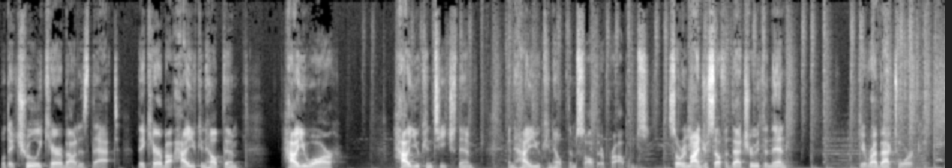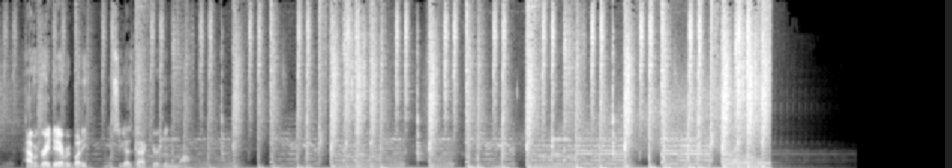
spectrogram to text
What they truly care about is that. They care about how you can help them, how you are, how you can teach them, and how you can help them solve their problems. So remind yourself of that truth and then get right back to work. Have a great day, everybody, and we'll see you guys back here again tomorrow.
